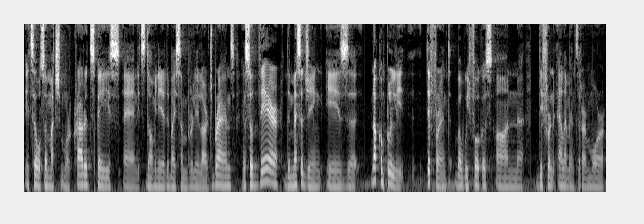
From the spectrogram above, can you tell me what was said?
it's also a much more crowded space and it's dominated by some really large brands. And so there, the messaging is uh, not completely different, but we focus on uh, different elements that are more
